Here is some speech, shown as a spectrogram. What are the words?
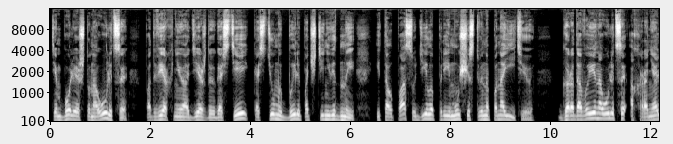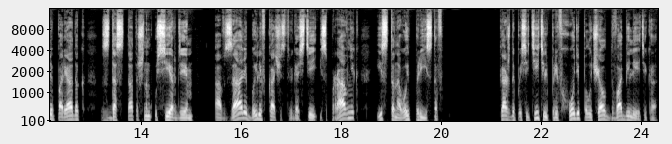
тем более что на улице под верхнюю одежду гостей костюмы были почти не видны, и толпа судила преимущественно по наитию — Городовые на улице охраняли порядок с достаточным усердием, а в зале были в качестве гостей исправник и становой пристав. Каждый посетитель при входе получал два билетика.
